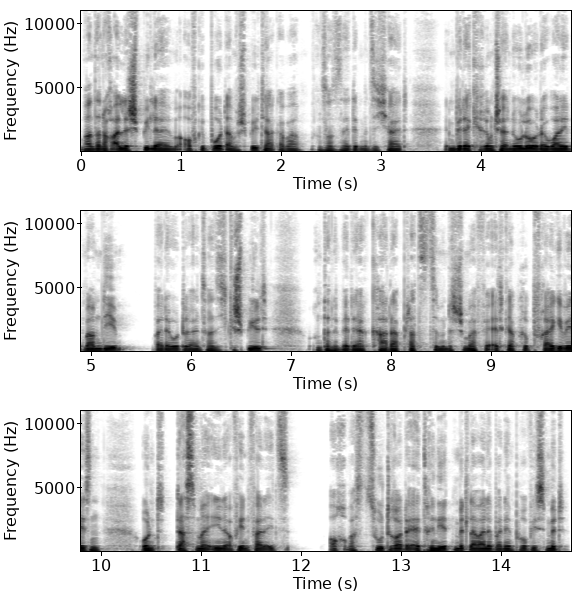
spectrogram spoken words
waren dann auch alle Spieler im Aufgebot am Spieltag. Aber ansonsten hätte man Sicherheit entweder Kerem Cianolo oder Walid Mamdi bei der U23 gespielt und dann wäre der Kaderplatz zumindest schon mal für Edgar Pripp frei gewesen und dass man ihn auf jeden Fall jetzt auch was zutraut. Er trainiert mittlerweile bei den Profis mit.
